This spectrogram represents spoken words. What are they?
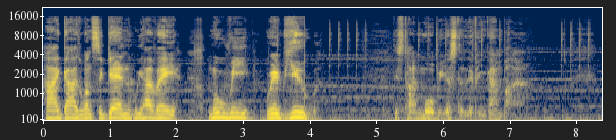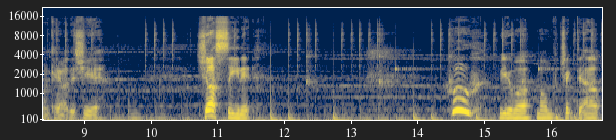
Hi guys, once again we have a movie review. This time Morbius the Living Vampire. One came out this year. Just seen it. Whew! Me and my mom checked it out.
